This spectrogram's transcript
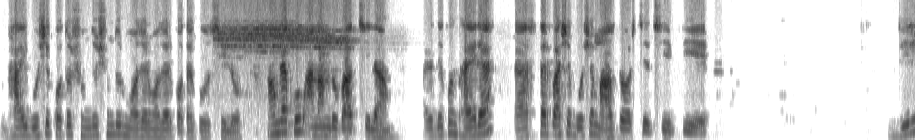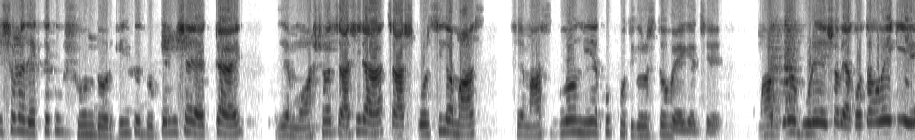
ভাই বসে কত সুন্দর সুন্দর মজার মজার কথা বলছিল। আমরা খুব আনন্দ পাচ্ছিলাম। আর দেখুন ভাইরা, রাস্তার পাশে বসে মাছ ধরছে ছিপ দিয়ে। দৃশ্যটা দেখতে খুব সুন্দর, কিন্তু দুঃখের বিষয় একটাই যে মৎস্য চাষিরা চাষ করছিল মাছ, সে মাছগুলো নিয়ে খুব ক্ষতিগ্রস্ত হয়ে গেছে। মাছগুলো বুড়ে এসব একতা হয়ে গিয়ে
